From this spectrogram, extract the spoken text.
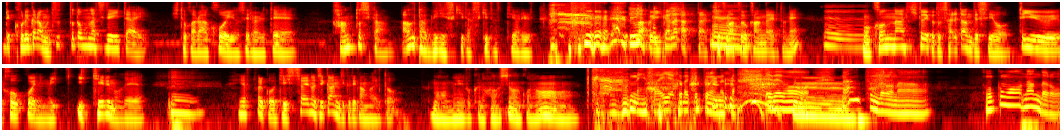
で、これからもずっと友達でいたい人から好意寄せられて、半年間会うたびに好きだ好きだって言われる。うまくいかなかった結末を考えるとね、うん。もうこんなひどいことされたんですよっていう方向にもいいけるので、うん。やっぱりこう実際の時間軸で考えると、まあ迷惑な話なのかな ね、最悪な結論になっちゃう。え、でも、うんなんつうんだろうな。僕もなんだろう、こ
